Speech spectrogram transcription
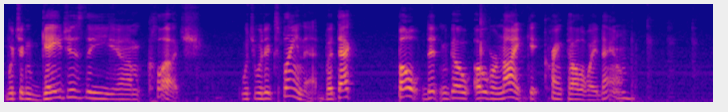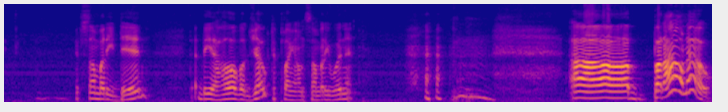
which engages the um, clutch, which would explain that. But that bolt didn't go overnight get cranked all the way down. If somebody did, that'd be a hell of a joke to play on somebody, wouldn't it? uh, but I don't know.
